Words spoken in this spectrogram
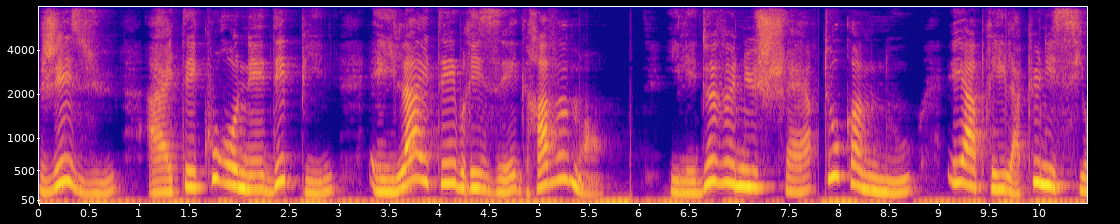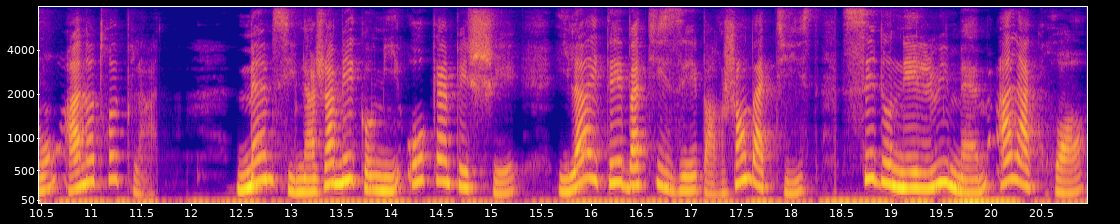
Jésus a été couronné d'épines et il a été brisé gravement. Il est devenu chair tout comme nous et a pris la punition à notre place. Même s'il n'a jamais commis aucun péché, il a été baptisé par Jean-Baptiste, s'est donné lui-même à la croix,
